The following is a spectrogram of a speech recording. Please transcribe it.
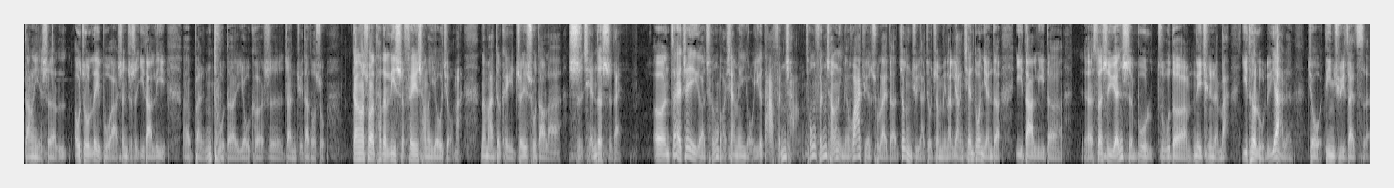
当然也是欧洲内部啊，甚至是意大利呃本土的游客是占绝大多数。刚刚说了，它的历史非常的悠久嘛，那么都可以追溯到了史前的时代。嗯，在这个城堡下面有一个大坟场，从坟场里面挖掘出来的证据啊，就证明了两千多年的意大利的，呃，算是原始部族的那群人吧，伊特鲁利亚人就定居在此。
